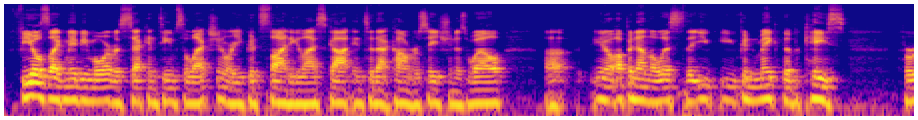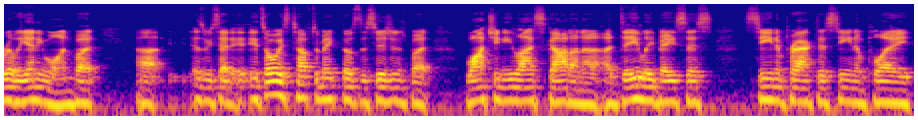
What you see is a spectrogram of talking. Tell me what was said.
feels like maybe more of a second team selection, or you could slide Eli Scott into that conversation as well. Uh, you know, up and down the list that you, you can make the case for really anyone. But uh, as we said, it, it's always tough to make those decisions. But watching Eli Scott on a, a daily basis, seeing him practice, seeing him play,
